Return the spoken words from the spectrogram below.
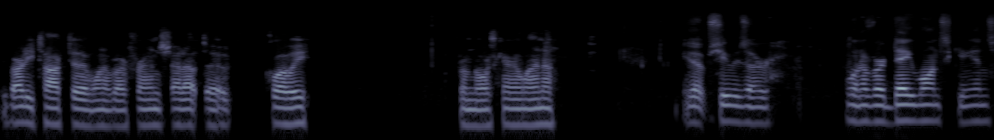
We've already talked to one of our friends. Shout out to Chloe from North Carolina. Yep, she was our one of our day one skins.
